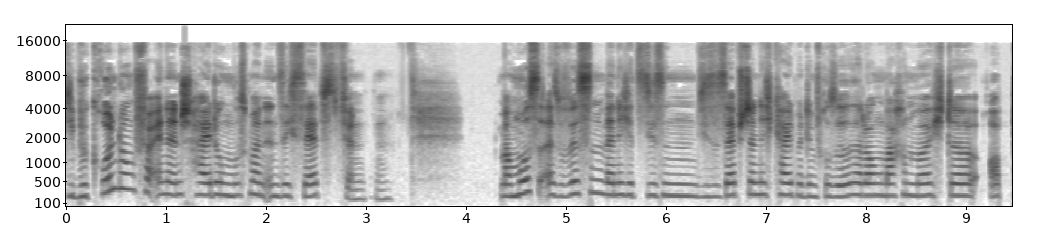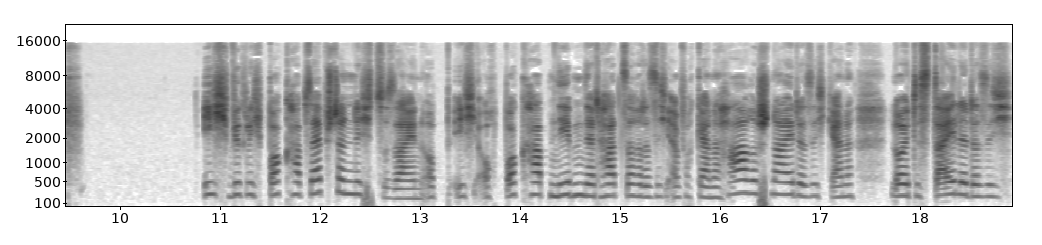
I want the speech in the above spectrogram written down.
die Begründung für eine Entscheidung muss man in sich selbst finden. Man muss also wissen, wenn ich jetzt diesen, diese Selbstständigkeit mit dem Friseursalon machen möchte, ob ich wirklich Bock habe, selbstständig zu sein, ob ich auch Bock habe, neben der Tatsache, dass ich einfach gerne Haare schneide, dass ich gerne Leute style, dass ich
